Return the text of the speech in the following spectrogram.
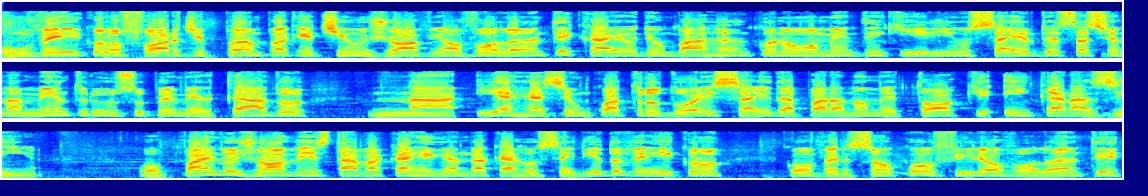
Um veículo Ford Pampa que tinha um jovem ao volante caiu de um barranco no momento em que iriam sair do estacionamento de um supermercado na IRS 142, saída para Nometoque, em Carazinho. O pai do jovem estava carregando a carroceria do veículo, conversou com o filho ao volante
